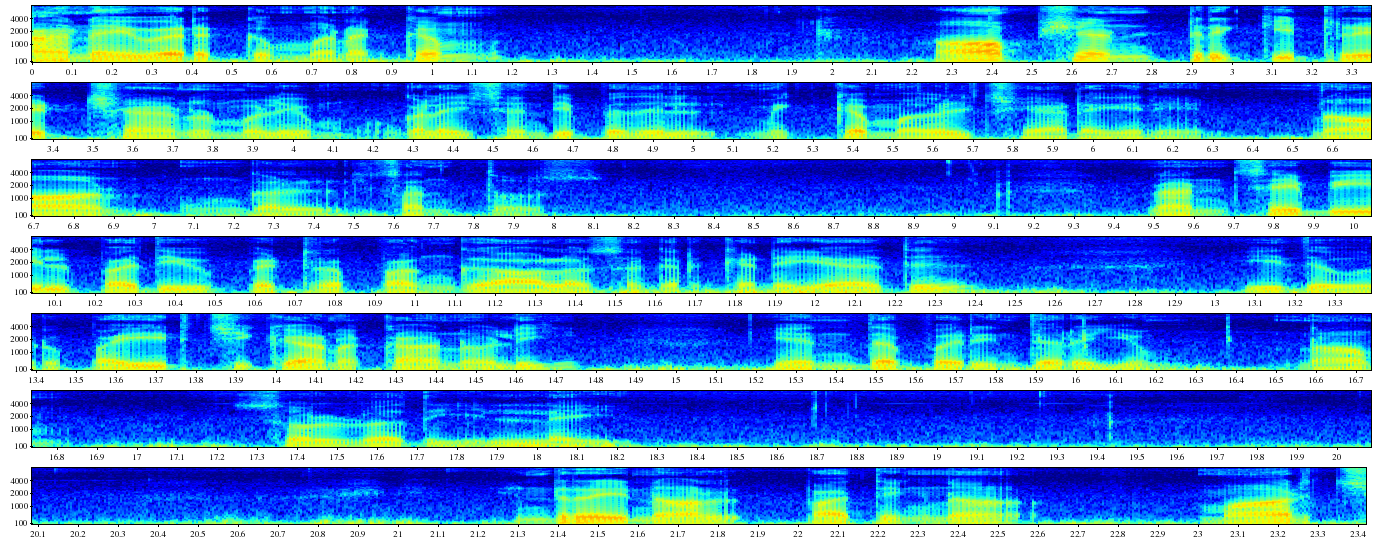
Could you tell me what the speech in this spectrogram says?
அனைவருக்கும் வணக்கம். ஆப்ஷன் ட்ரிக்கி ட்ரேட் சேனல் மூலியம் உங்களை சந்திப்பதில் மிக்க மகிழ்ச்சி அடைகிறேன். நான் உங்கள் சந்தோஷ். நான் செபியில் பதிவு பெற்ற பங்கு ஆலோசகர் கிடையாது. இது ஒரு பயிற்சிக்கான காணொளி. எந்த பரிந்துரையும் நாம் சொல்வது இல்லை. இன்றைய நாள் பார்த்திங்கன்னா மார்ச்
